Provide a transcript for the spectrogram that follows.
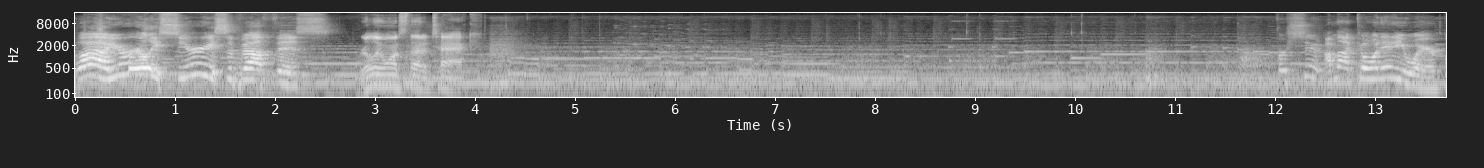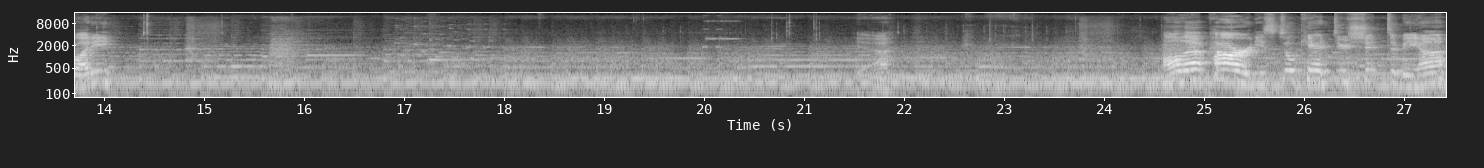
wow, you're really serious about this. Really wants that attack. Pursuit. I'm not going anywhere, buddy. All that power and you still can't do shit to me, huh?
